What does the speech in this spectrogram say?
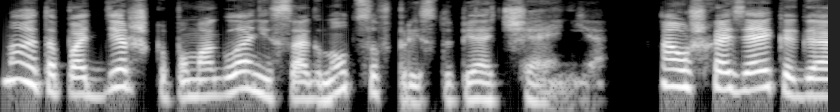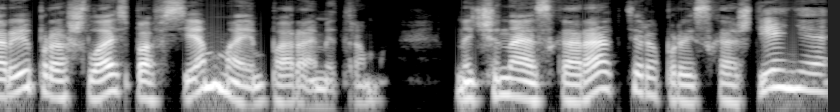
но эта поддержка помогла не согнуться в приступе отчаяния. А уж хозяйка горы прошлась по всем моим параметрам, начиная с характера, происхождения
